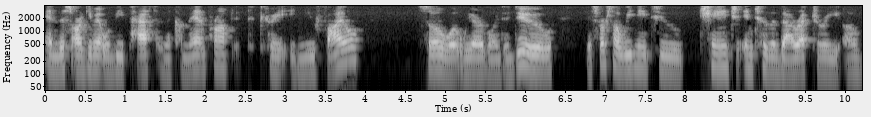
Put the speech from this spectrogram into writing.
and this argument will be passed in the command prompt to create a new file. So what we are going to do is first of all, we need to change into the directory of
